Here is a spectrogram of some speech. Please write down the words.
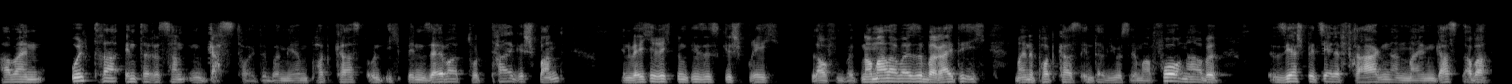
Habe einen ultra interessanten Gast heute bei mir im Podcast und ich bin selber total gespannt, in welche Richtung dieses Gespräch laufen wird. Normalerweise bereite ich meine Podcast-Interviews immer vor und habe sehr spezielle Fragen an meinen Gast, aber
